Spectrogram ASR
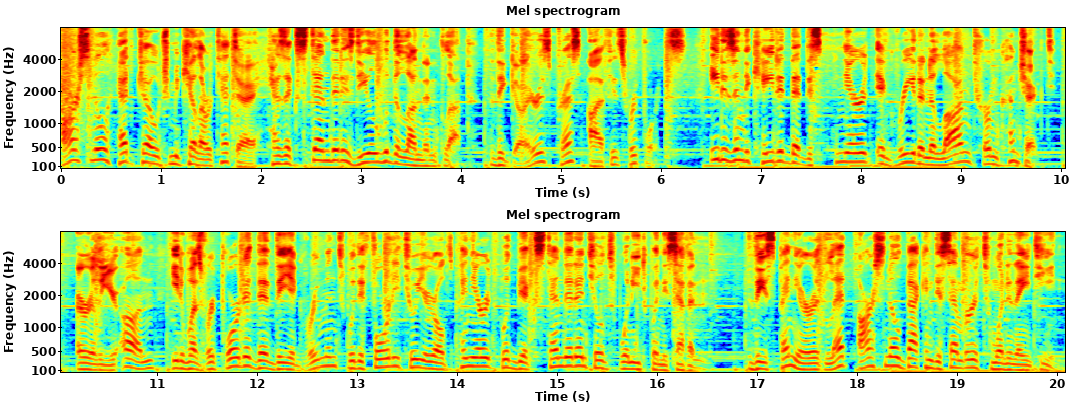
Arsenal head coach Mikel Arteta has extended his deal with the London club, the Gunners press office reports. It is indicated that the Spaniard agreed on a long-term contract. Earlier on, it was reported that the agreement with the 42-year-old Spaniard would be extended until 2027. The Spaniard led Arsenal back in December 2019.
